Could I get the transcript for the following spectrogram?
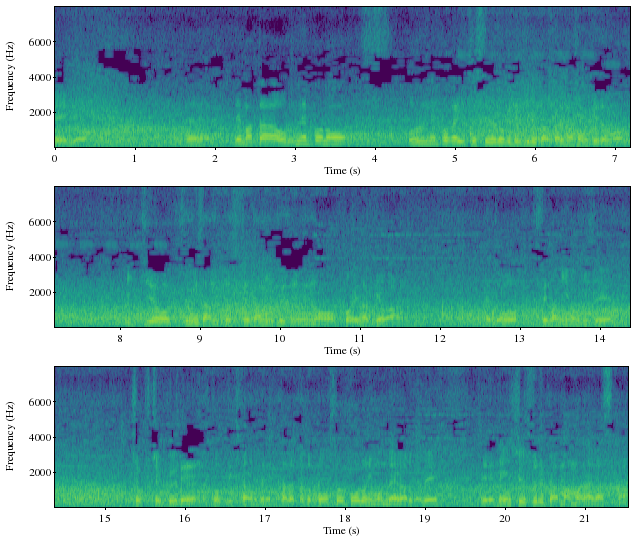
営業、えー、でまたオルネポのオルネポがいつ収録できるか分かりませんけども一応堤さんとステファニー夫人の声だけは、えっと、ステファニーのお店ちょくちょくで撮ってきたのでただちょっと放送コードに問題があるので、えー、編集するかまんま流すか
